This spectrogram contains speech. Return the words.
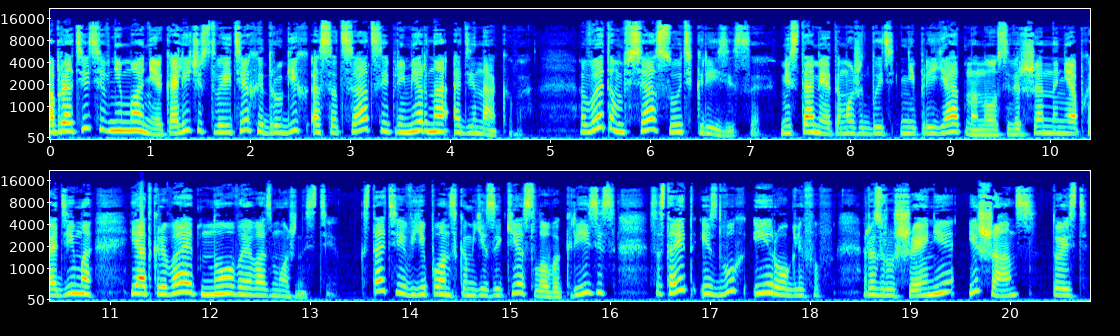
Обратите внимание, количество и тех, и других ассоциаций примерно одинаково. В этом вся суть кризиса. Местами это может быть неприятно, но совершенно необходимо и открывает новые возможности. Кстати, в японском языке слово «кризис» состоит из двух иероглифов — «разрушение» и «шанс», то есть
